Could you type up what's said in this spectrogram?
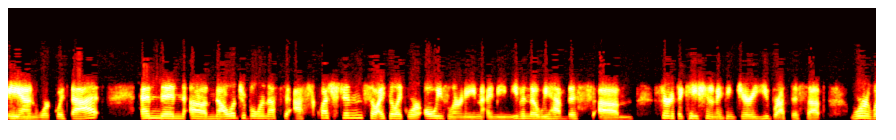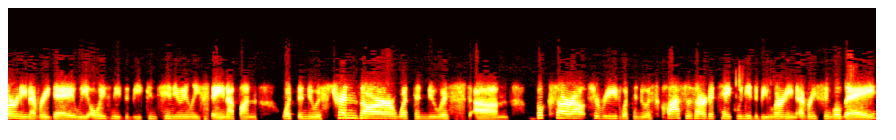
and work with that and then um, knowledgeable enough to ask questions. So I feel like we're always learning. I mean, even though we have this um, certification, and I think Jerry, you brought this up, we're learning every day. We always need to be continually staying up on what the newest trends are, what the newest um, books are out to read, what the newest classes are to take. We need to be learning every single day.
